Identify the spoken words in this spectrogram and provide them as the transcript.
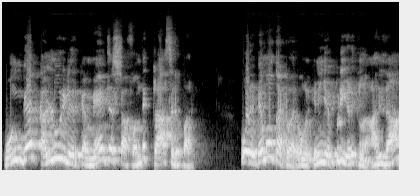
உங்க கல்லூரியில் இருக்க மேஜர் ஸ்டாஃப் வந்து கிளாஸ் எடுப்பார். ஒரு டெமோ காட்டுவார். உங்களுக்கு நீங்க எப்படி எடுக்கணும்? அதுதான்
